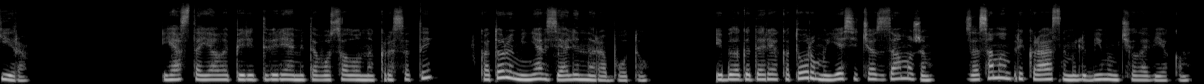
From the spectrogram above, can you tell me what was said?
Кира. Я стояла перед дверями того салона красоты, в который меня взяли на работу, и благодаря которому я сейчас замужем за самым прекрасным и любимым человеком.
